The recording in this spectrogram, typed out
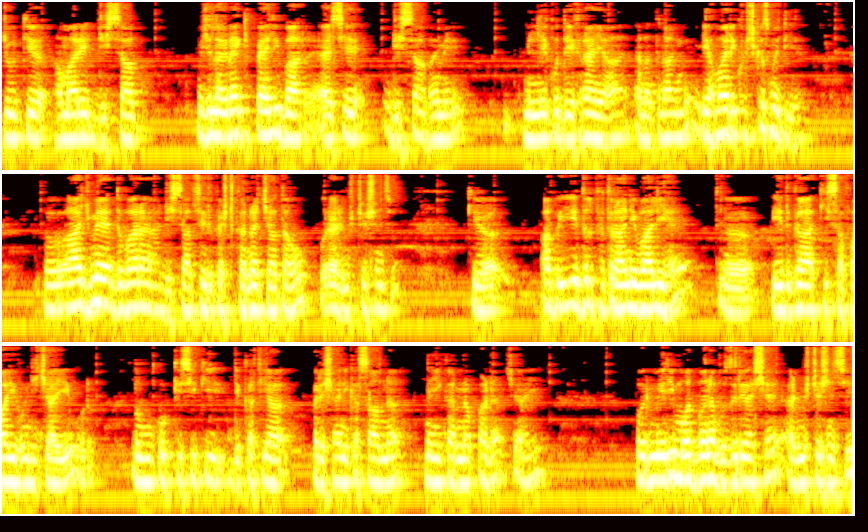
جو کہ ہمارے ڈی صاحب، مجھے لگ رہا ہے کہ پہلی بار ایسے ڈی صاحب ہمیں ملنے کو دیکھ رہا ہے یہاں اننت ناگ میں، یہ ہماری خوش قسمتی ہے۔ تو آج میں دوبارہ ڈی صاحب سے ریکویسٹ کرنا چاہتا ہوں پورے ایڈمنسٹریشن سے کہ اب عید الفطر آنے والی ہے عیدگاہ کی صفائی ہونی چاہیے اور لوگوں کو کسی کی دقت یا پریشانی کا سامنا نہیں کرنا پڑنا چاہیے۔ اور میری موتبانہ گزارش ہے ایڈمنسٹریشن سے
